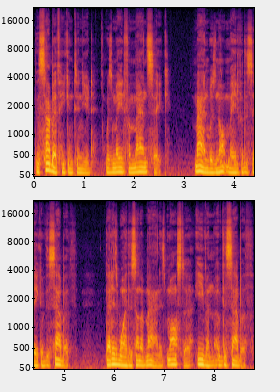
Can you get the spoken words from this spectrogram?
The Sabbath, he continued, was made for man's sake. Man was not made for the sake of the Sabbath. That is why the Son of Man is master even of the Sabbath.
